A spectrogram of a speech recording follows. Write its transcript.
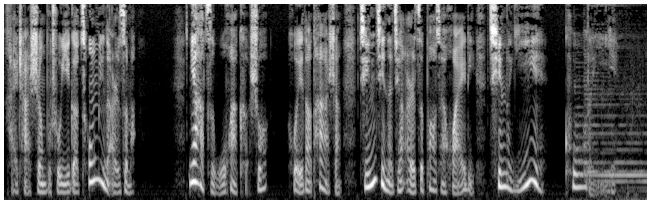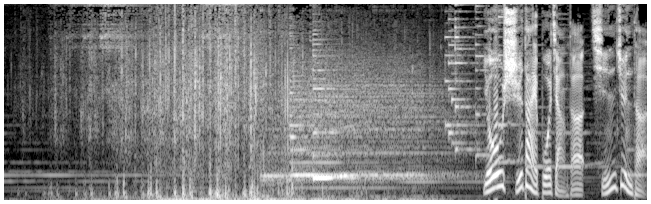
还差生不出一个聪明的儿子吗？”亚子无话可说，回到榻上，紧紧的将儿子抱在怀里，亲了一夜，哭了一夜。由时代播讲的秦俊的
